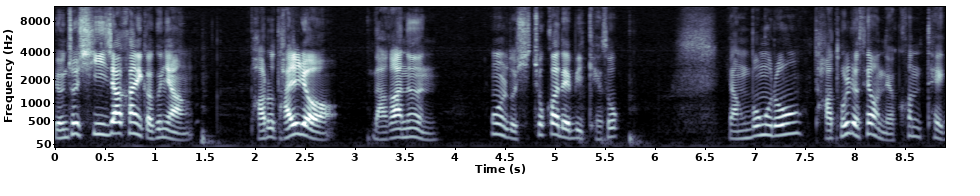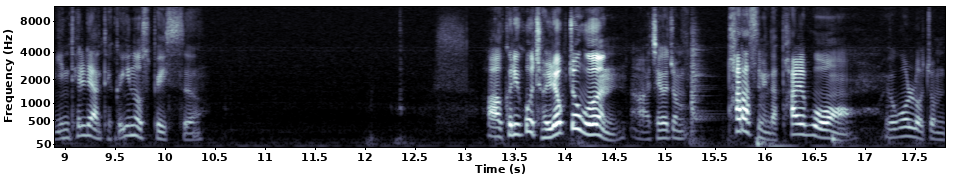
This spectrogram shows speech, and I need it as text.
연초 시작하니까 그냥 바로 달려 나가는 오늘도 시초가 대비 계속 양봉으로 다 돌려 세웠네요. 컨택, 인텔리안테크, 이노스페이스. 아 그리고 전력 쪽은 아, 제가 좀 팔았습니다. 팔고 이걸로 좀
